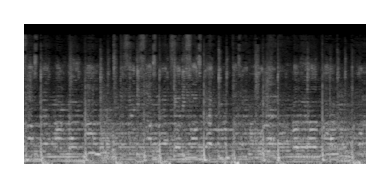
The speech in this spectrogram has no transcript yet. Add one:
fast back, fast back, fast back, fast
